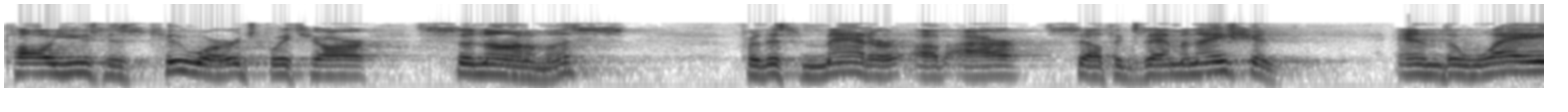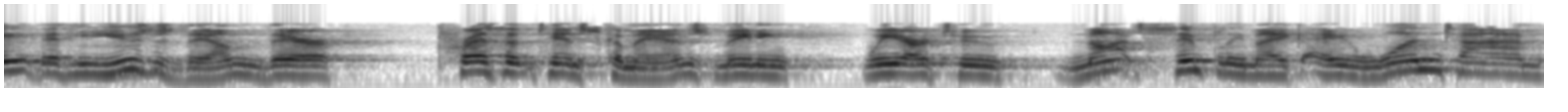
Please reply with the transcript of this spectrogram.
Paul uses two words which are synonymous for this matter of our self-examination. And the way that he uses them, they're present tense commands, meaning we are to not simply make a one-time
